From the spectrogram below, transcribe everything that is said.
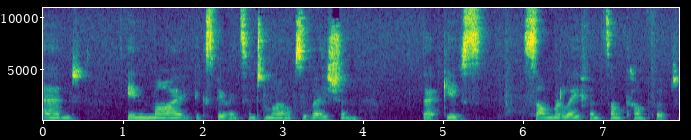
And in my experience and to my observation, that gives some relief and some comfort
